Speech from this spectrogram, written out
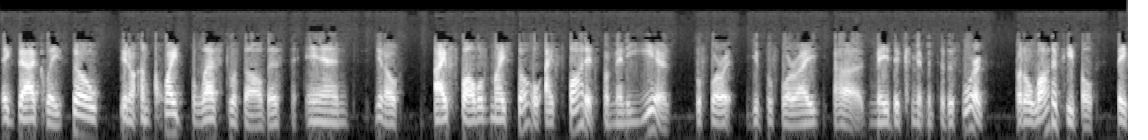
Exactly. So, you know, I'm quite blessed with all this, and you know, I followed my soul. I fought it for many years before before I uh, made the commitment to this work. But a lot of people, they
